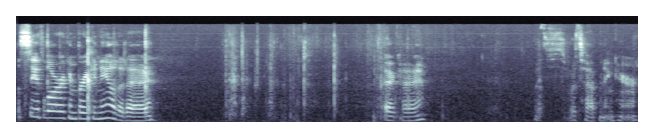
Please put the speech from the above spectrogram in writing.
Let's see if Laura can break a nail today. Okay. What's what's happening here?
